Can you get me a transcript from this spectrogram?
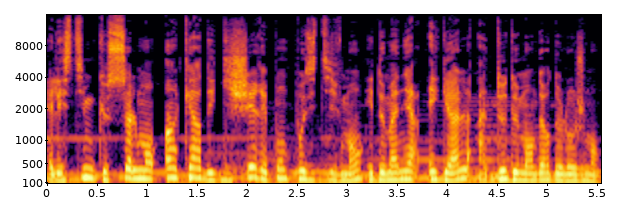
Elle estime que seulement un quart des guichets répondent positivement et de manière égale à deux demandeurs de logement,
